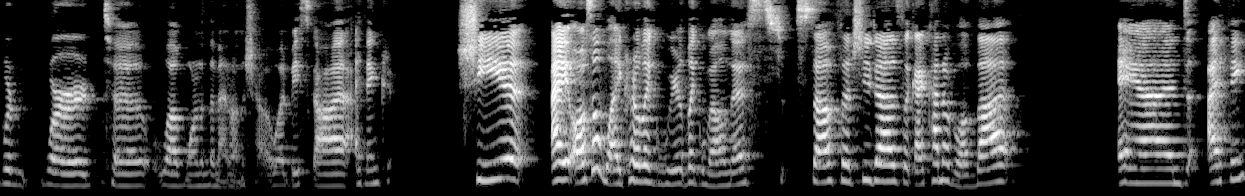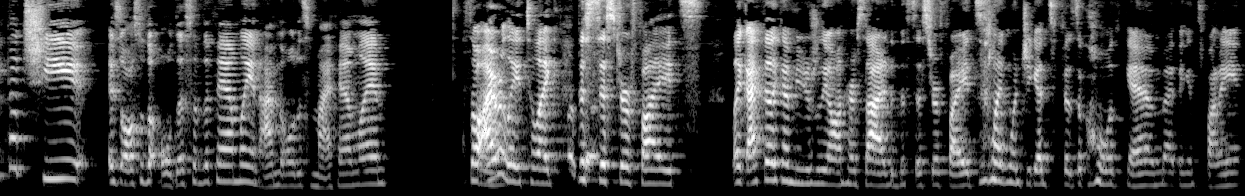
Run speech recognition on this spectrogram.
were were to love one of the men on the show, it would be Scott. I think she I also like her like weird like wellness stuff that she does. Like I kind of love that. And I think that she is also the oldest of the family and I'm the oldest of my family. So I Mm. relate to like the sister fights. Like I feel like I'm usually on her side in the sister fights. like when she gets physical with Kim, I think it's funny.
